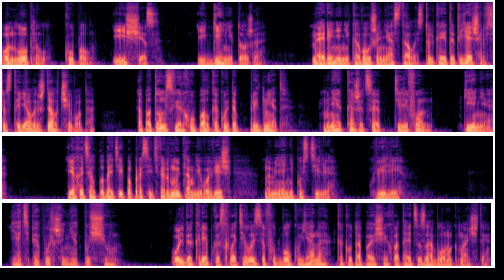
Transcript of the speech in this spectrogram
Он лопнул, купол, и исчез. И гений тоже. На арене никого уже не осталось, только этот ящер все стоял и ждал чего-то. А потом сверху упал какой-то предмет, мне кажется, телефон. Гения. Я хотел подойти попросить вернуть нам его вещь, но меня не пустили. Увели. «Я тебя больше не отпущу». Ольга крепко схватилась за футболку Яна, как утопающий хватается за обломок мачты.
